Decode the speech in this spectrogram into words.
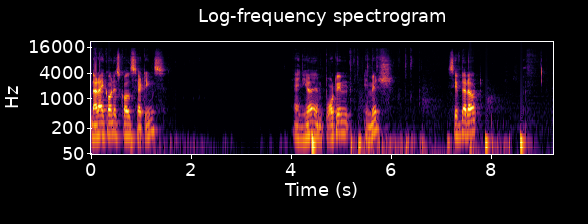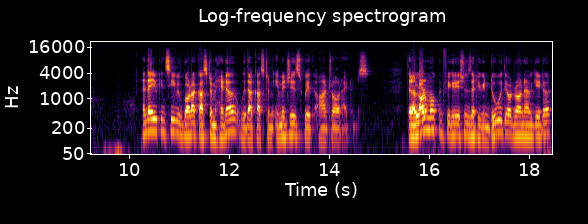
That icon is called settings. And here import in image, save that out. And there you can see we've got our custom header with our custom images with our drawer items. There are a lot of more configurations that you can do with your drawer navigator.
